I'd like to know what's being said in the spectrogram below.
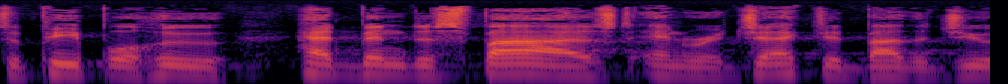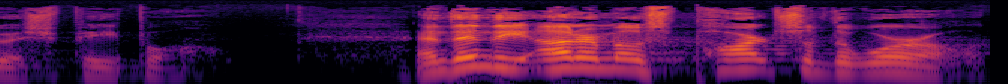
to people who had been despised and rejected by the Jewish people. And then the uttermost parts of the world.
